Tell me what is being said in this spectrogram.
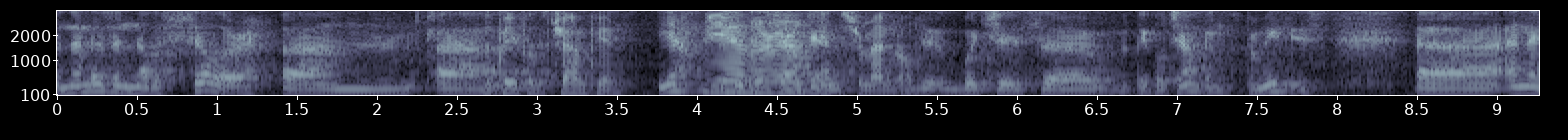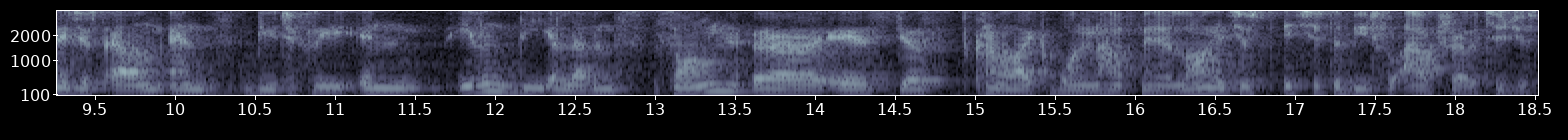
And then there's another filler. Um, uh, The People's Champion. yeah, Yeah, the People's there is. Champion, Instrumental. which is uh, the People's Champion, Prometheus. Uh, and then it just um, ends beautifully. In even the eleventh song uh, is just kind of like one and a half minute long. It's just it's just a beautiful outro to just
